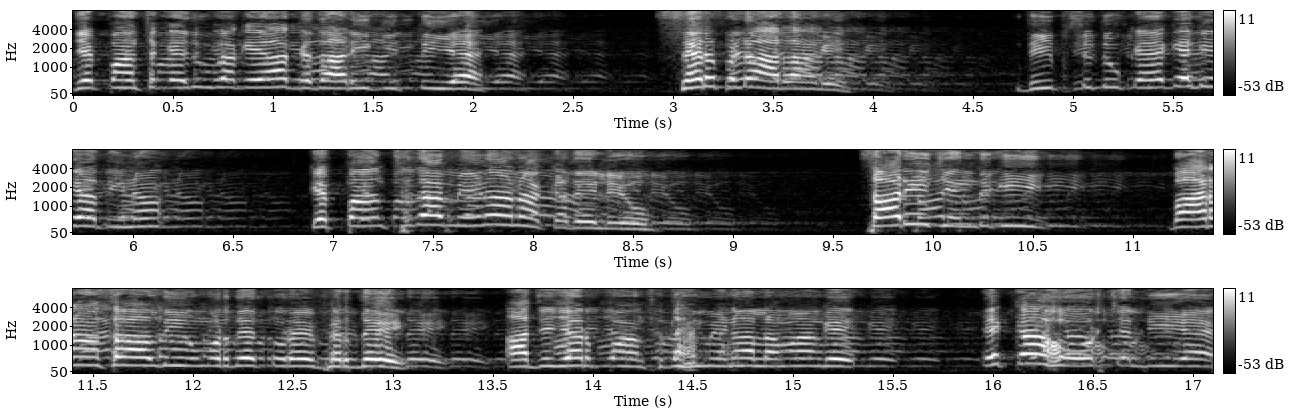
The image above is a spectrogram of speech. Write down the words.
ਜੇ ਪੰਥ ਕਹਿ ਦੂਗਾ ਕਿ ਆਹ ਗਦਾਰੀ ਕੀਤੀ ਹੈ, ਸਿਰ ਵਢਾ ਦਾਂਗੇ। ਦੀਪ ਸਿੱਧੂ ਕਹਿ ਕੇ ਗਿਆ ਤੀ ਨਾ ਕਿ ਪੰਥ ਦਾ ਮਿਹਣਾ ਨਾ ਕਦੇ ਲਿਓ। ਸਾਰੀ ਜ਼ਿੰਦਗੀ 12 ਸਾਲ ਦੀ ਉਮਰ ਦੇ ਤੁਰੇ ਫਿਰਦੇ, ਅੱਜ ਯਾਰ ਪੰਥ ਦਾ ਮਿਹਣਾ ਲਵਾਂਗੇ। ਇੱਕ ਆ ਹੋਰ ਚੱਲੀ ਐ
